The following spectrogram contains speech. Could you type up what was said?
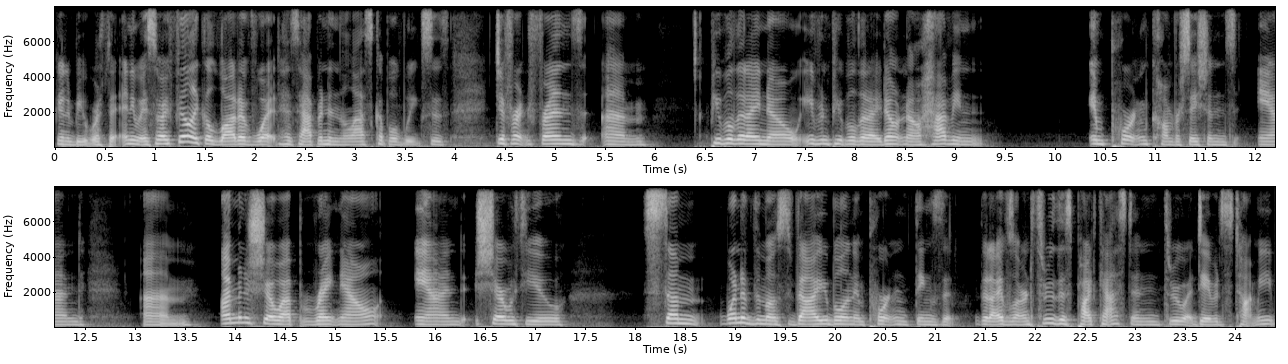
going to be worth it anyway. So I feel like a lot of what has happened in the last couple of weeks is different friends, um, people that I know, even people that I don't know, having important conversations. And um, I'm going to show up right now and share with you some one of the most valuable and important things that that I've learned through this podcast and through what David's taught me,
